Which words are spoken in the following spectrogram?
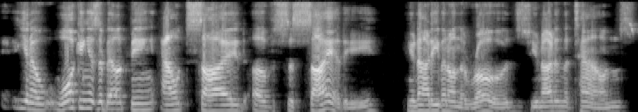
you know, walking is about being outside of society. You're not even on the roads. You're not in the towns.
